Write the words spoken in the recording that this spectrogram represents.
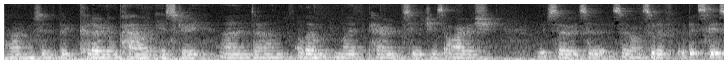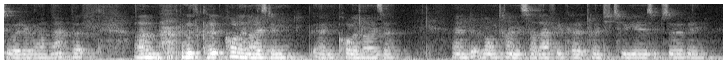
um, which is a big colonial power in history. And um, although my parentage is Irish, which so it's a, so I'm sort of a bit schizoid around that, but um, both colonised and, and coloniser, and a long time in South Africa, 22 years observing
